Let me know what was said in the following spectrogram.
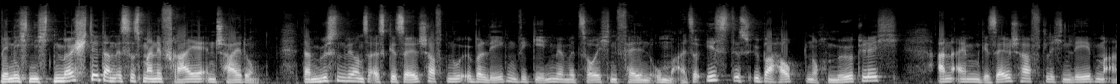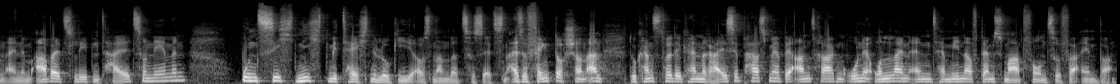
Wenn ich nicht möchte, dann ist es meine freie Entscheidung. Dann müssen wir uns als Gesellschaft nur überlegen, wie gehen wir mit solchen Fällen um. Also ist es überhaupt noch möglich, an einem gesellschaftlichen Leben, an einem Arbeitsleben teilzunehmen und sich nicht mit Technologie auseinanderzusetzen. Also fängt doch schon an. Du kannst heute keinen Reisepass mehr beantragen, ohne online einen Termin auf deinem Smartphone zu vereinbaren.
